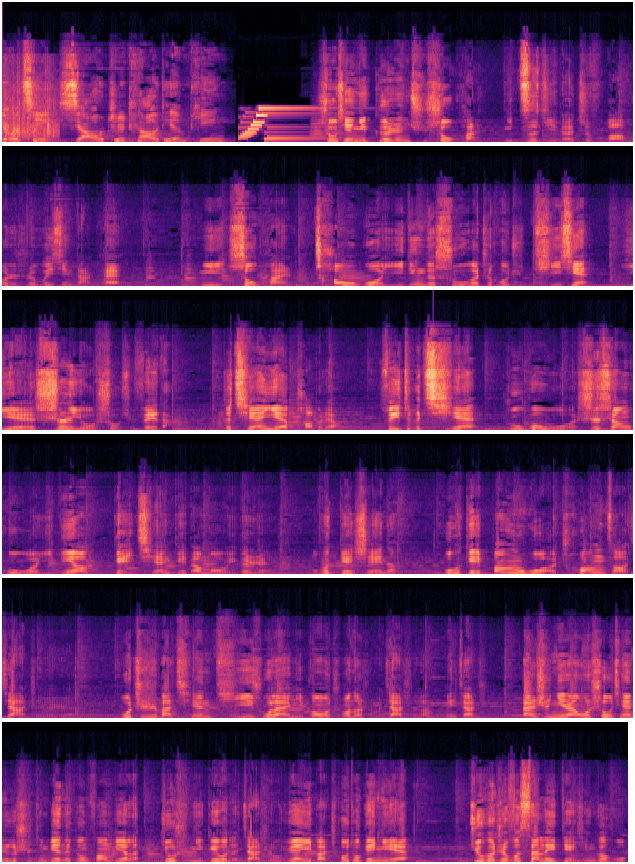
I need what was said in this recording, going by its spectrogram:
有请小纸条点评。首先，你个人去收款，你自己的支付宝或者是微信打开，你收款超过一定的数额之后去提现，也是有手续费的，这钱也跑不了。所以这个钱，如果我是商户，我一定要给钱给到某一个人，我会给谁呢？我会给帮我创造价值的人。我只是把钱提出来，你帮我创造什么价值了？没价值。但是你让我收钱这个事情变得更方便了，就是你给我的价值，我愿意把抽头给你。聚合支付三类典型客户：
